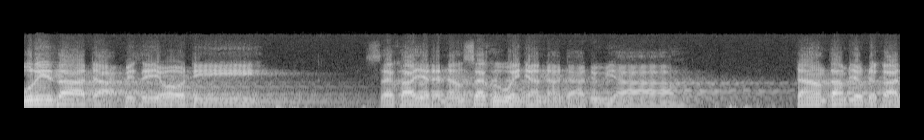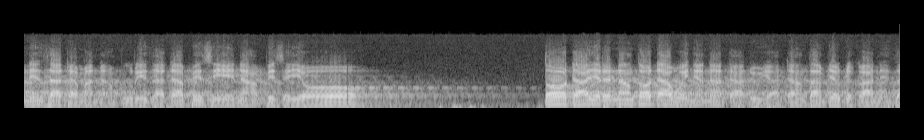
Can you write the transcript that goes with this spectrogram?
ဥရိဇာတပစ္စယောတိသက္ခာယရဏံသက္ခုဝိညာဏဓာတုယာတံတံပြုတ်တကနိသဓမ္မနံပုရိသတာပစ္စေနပစ္စယောသောတာယရဏံသောတာဝိညာဏဓာတုယတံတံပြုတ်တကနိသ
